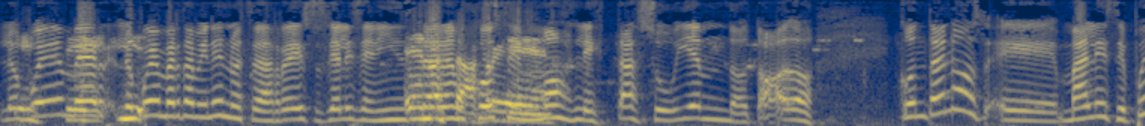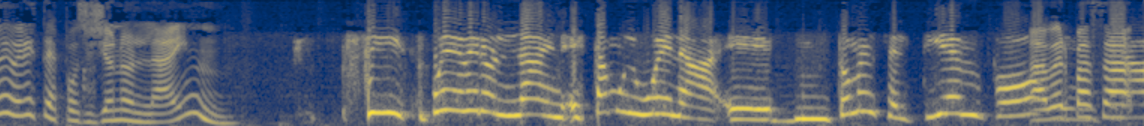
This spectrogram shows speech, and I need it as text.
Lo pueden este, ver, lo pueden ver también en nuestras redes sociales, en Instagram. José redes. Moss le está subiendo todo. Contanos, eh, Male, ¿se puede ver esta exposición online? Sí, se puede ver online, está muy buena. Eh, tómense el tiempo. A ver, pasa, entrar.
